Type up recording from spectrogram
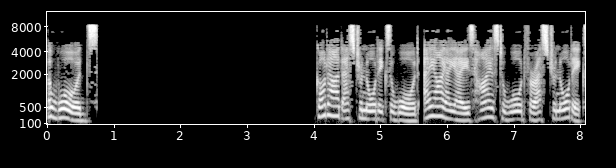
Awards. Goddard Astronautics Award, AIAA's highest award for astronautics,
